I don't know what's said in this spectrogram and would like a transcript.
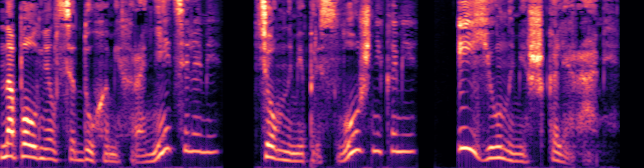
наполнился духами-хранителями, темными прислужниками и юными шкалерами.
